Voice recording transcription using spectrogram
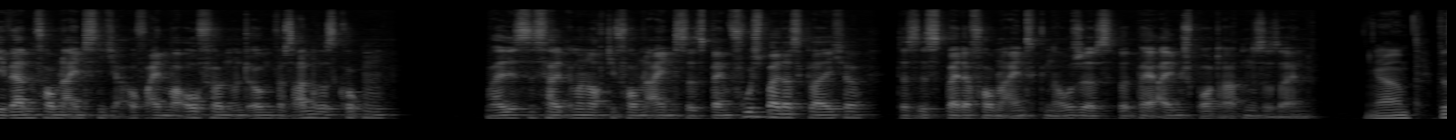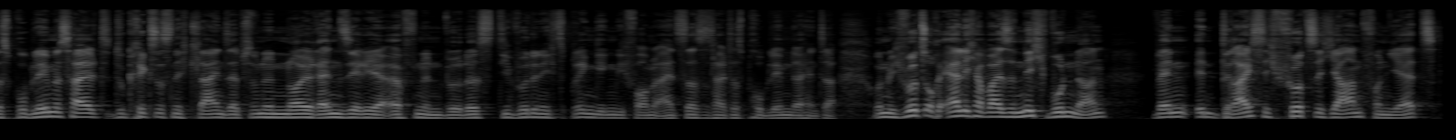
die werden Formel 1 nicht auf einmal aufhören und irgendwas anderes gucken. weil es ist halt immer noch die Formel 1. Das ist beim Fußball das gleiche, das ist bei der Formel 1 genauso, das wird bei allen Sportarten so sein. Ja, das Problem ist halt, du kriegst es nicht klein, selbst wenn du eine neue Rennserie eröffnen würdest, die würde nichts bringen gegen die Formel 1, das ist halt das Problem dahinter. Und mich würde es auch ehrlicherweise nicht wundern, wenn in 30, 40 Jahren von jetzt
